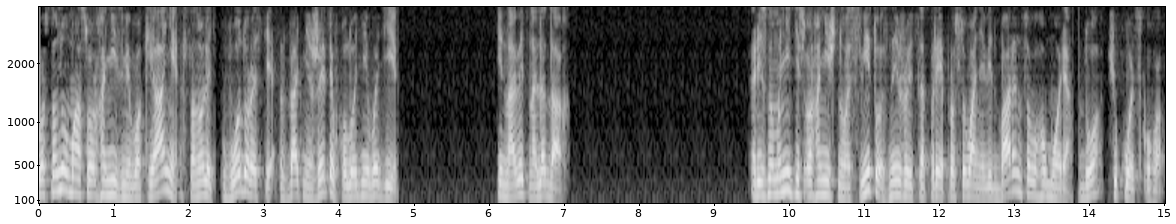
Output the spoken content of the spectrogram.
Основну масу організмів в океані становлять водорості, здатні жити в холодній воді і навіть на льодах. Різноманітність органічного світу знижується при просуванні від Баренцевого моря до Чукотського.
